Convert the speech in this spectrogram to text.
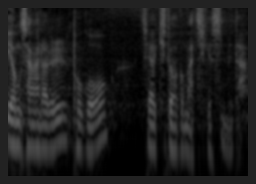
영상 하나를 보고 제가 기도하고 마치겠습니다.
